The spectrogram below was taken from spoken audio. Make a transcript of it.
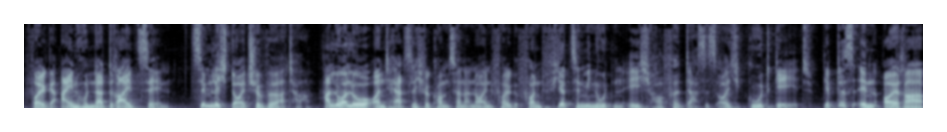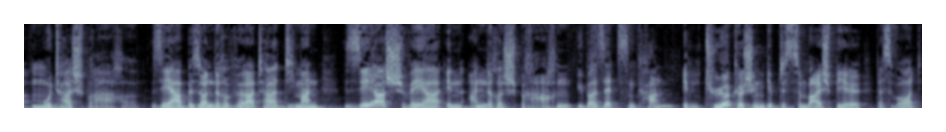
Folge 113. Ziemlich deutsche Wörter. Hallo, hallo und herzlich willkommen zu einer neuen Folge von 14 Minuten. Ich hoffe, dass es euch gut geht. Gibt es in eurer Muttersprache sehr besondere Wörter, die man sehr schwer in andere Sprachen übersetzen kann. Im Türkischen gibt es zum Beispiel das Wort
